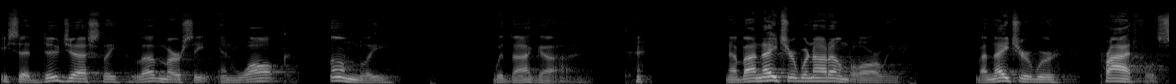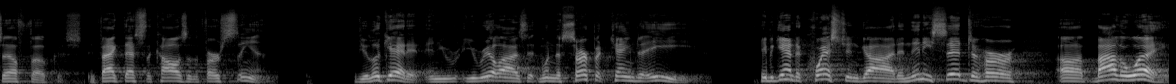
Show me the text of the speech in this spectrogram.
He said, Do justly, love mercy, and walk humbly with thy God. now, by nature, we're not humble, are we? By nature, we're prideful, self focused. In fact, that's the cause of the first sin. If you look at it and you, you realize that when the serpent came to Eve, he began to question God, and then he said to her, uh, By the way,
